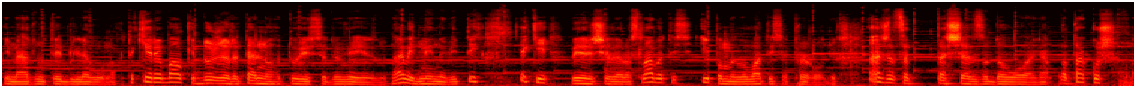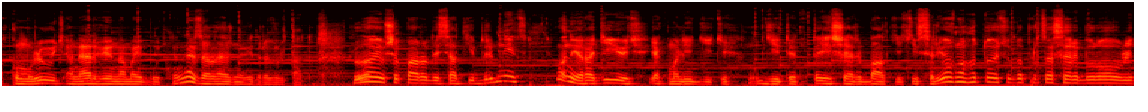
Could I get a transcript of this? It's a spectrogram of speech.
і мерзнути біля лунок. Такі рибалки дуже ретельно готуються до виїзду, на відміну від тих, які вирішили розслабитись і помилуватися природою. Адже це те ще задоволення, а також акумулюють енергію на майбутнє, незалежно від результату. Виловивши пару десятків дрібниць, вони радіють, як малі діти, діти та й ще рибалки, які серйозно готуються до процесу риболовлі,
